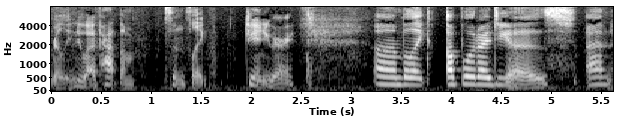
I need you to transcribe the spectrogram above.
really new I've had them since like January um but like upload ideas and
